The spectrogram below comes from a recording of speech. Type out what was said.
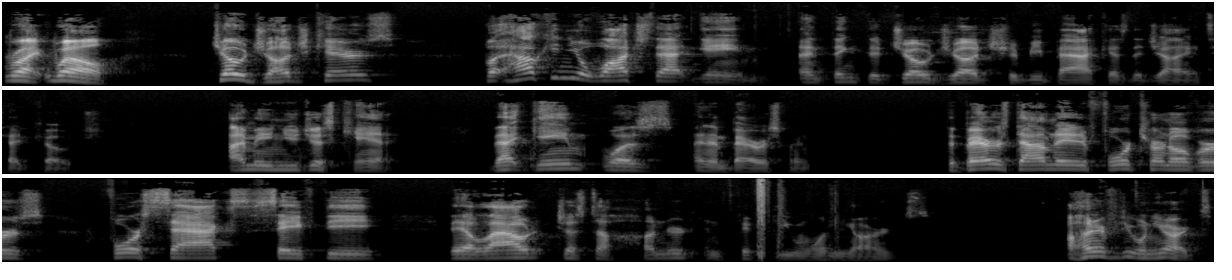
Right. Well, Joe Judge cares, but how can you watch that game and think that Joe Judge should be back as the Giants head coach? I mean, you just can't. That game was an embarrassment. The Bears dominated four turnovers, four sacks, safety. They allowed just 151 yards. 151 yards.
